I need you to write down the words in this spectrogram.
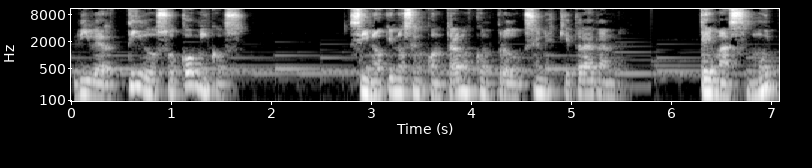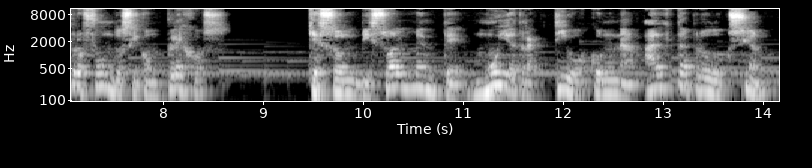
divertidos o cómicos, sino que nos encontramos con producciones que tratan temas muy profundos y complejos, que son visualmente muy atractivos con una alta producción,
